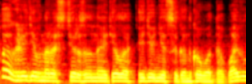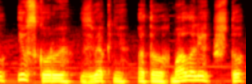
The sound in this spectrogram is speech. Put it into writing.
Поглядев на растерзанное тело, Федюня Цыганкова добавил «И в скорую звякни, а то мало ли что».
